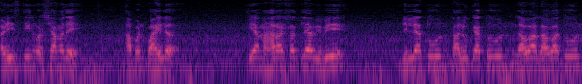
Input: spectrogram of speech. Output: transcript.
अडीच तीन वर्षामध्ये आपण पाहिलं की या महाराष्ट्रातल्या विविध जिल्ह्यातून तालुक्यातून गावागावातून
